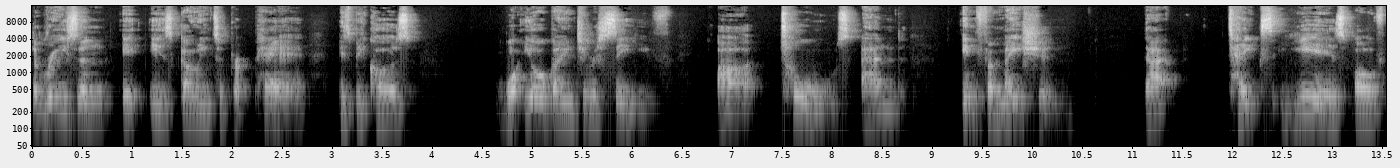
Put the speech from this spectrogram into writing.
The reason it is going to prepare is because what you're going to receive are tools and information that takes years of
